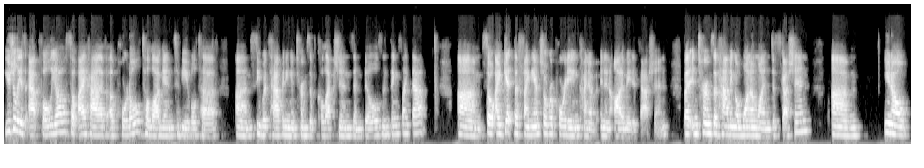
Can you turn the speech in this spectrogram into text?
usually it's appfolio so i have a portal to log in to be able to um, see what's happening in terms of collections and bills and things like that. Um, so I get the financial reporting kind of in an automated fashion. But in terms of having a one on one discussion, um, you know,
